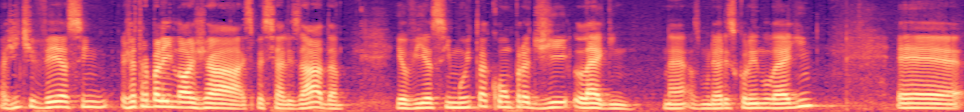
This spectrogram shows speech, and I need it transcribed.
A gente vê assim, eu já trabalhei em loja especializada, eu vi assim muita compra de legging, né? As mulheres escolhendo legging. É,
